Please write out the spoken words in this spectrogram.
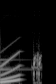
you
